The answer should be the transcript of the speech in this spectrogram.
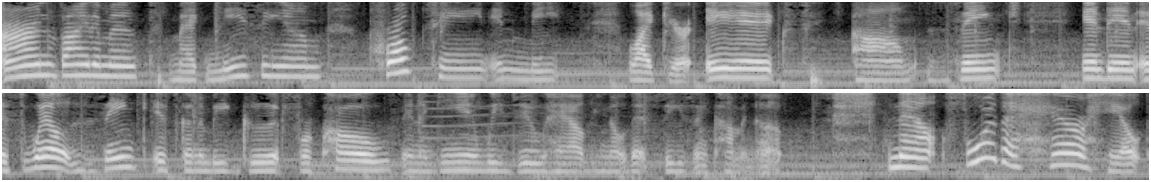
iron vitamins, magnesium, protein in meats like your eggs, um, zinc and then as well, zinc is going to be good for colds. And again, we do have, you know, that season coming up. Now, for the hair health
